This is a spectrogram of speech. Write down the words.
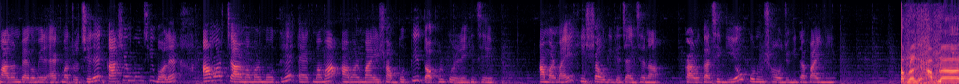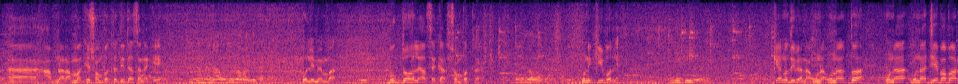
মালন বেগমের একমাত্র ছেলে কাশেম মুন্সি বলেন, আমার চার মামার মধ্যে এক মামা আমার মায়ের সম্পত্তি দখল করে রেখেছে। আমার মায়ের হিস্সাও দিতে চাইছে না। কারও কাছে গিয়েও কোনো সহযোগিতা পাইনি। আপনার আপনার আপনার আম্মাকে সম্পত্তি দিতেছে নাকি? অলি মেম্বার। বুগ্ধ হলে আছে কার সম্পদটা? উনি কি বলে? কেন দিবে না? উনার তো উনা উনার যে বাবার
